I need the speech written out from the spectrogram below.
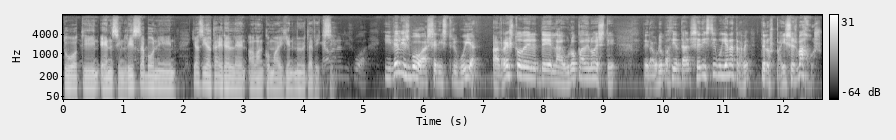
tuotiin ensin Lissaboniin ja sieltä edelleen Alankomaihin myytäviksi. Y de Lisboa se distribuían al resto de, de la Europa del Oeste, de la Europa Occidental, se distribuían a través de los Países Bajos.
